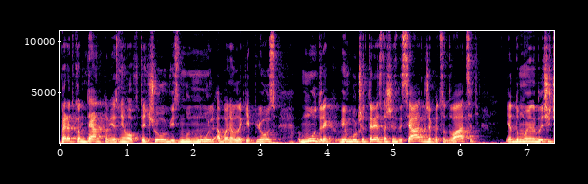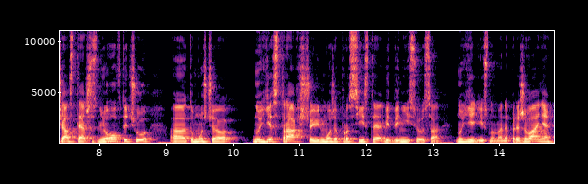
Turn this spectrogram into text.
перед контентом я з нього втечу, візьму 0 або невеликий плюс. Мудрик, він був 460, вже 520. Я думаю, найближчий час теж з нього втечу, е, тому що ну, є страх, що він може просісти від Вінісіуса. Ну, є дійсно в мене переживання.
